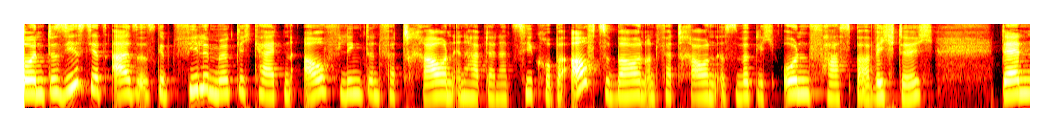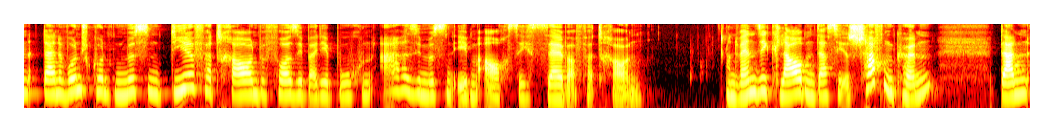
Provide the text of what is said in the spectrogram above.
Und du siehst jetzt also, es gibt viele Möglichkeiten, auf LinkedIn Vertrauen innerhalb deiner Zielgruppe aufzubauen. Und Vertrauen ist wirklich unfassbar wichtig. Denn deine Wunschkunden müssen dir vertrauen, bevor sie bei dir buchen, aber sie müssen eben auch sich selber vertrauen. Und wenn sie glauben, dass sie es schaffen können, dann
